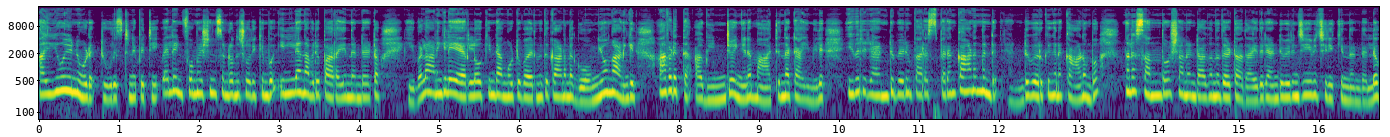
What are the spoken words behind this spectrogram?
അയ്യോയിനോട് ടൂറിസ്റ്റിനെ പറ്റി വല്ല ഇൻഫർമേഷൻസ് ഉണ്ടോ എന്ന് ചോദിക്കുമ്പോൾ ഇല്ലെന്ന് അവർ പറയുന്നുണ്ട് കേട്ടോ. ഇവളാണെങ്കിൽ എയർലോക്കിന്റെ അങ്ങോട്ട് വരുന്നത് കാണുന്ന ഗോങ്യോങ് ആണെങ്കിൽ അവിടുത്തെ ആ വിൻഡോ ഇങ്ങനെ മാറ്റുന്ന ടൈമിൽ ഇവർ രണ്ടുപേരും പരസ്പരം കാണുന്നുണ്ട്. രണ്ടുപേർക്കും ഇങ്ങനെ കാണുമ്പോൾ നല്ല സന്തോഷമാണ് ഉണ്ടാകുന്നത് കേട്ടോ. അതായത് രണ്ടുപേരും ജീവിച്ചിരിക്കുന്നുണ്ടല്ലോ.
